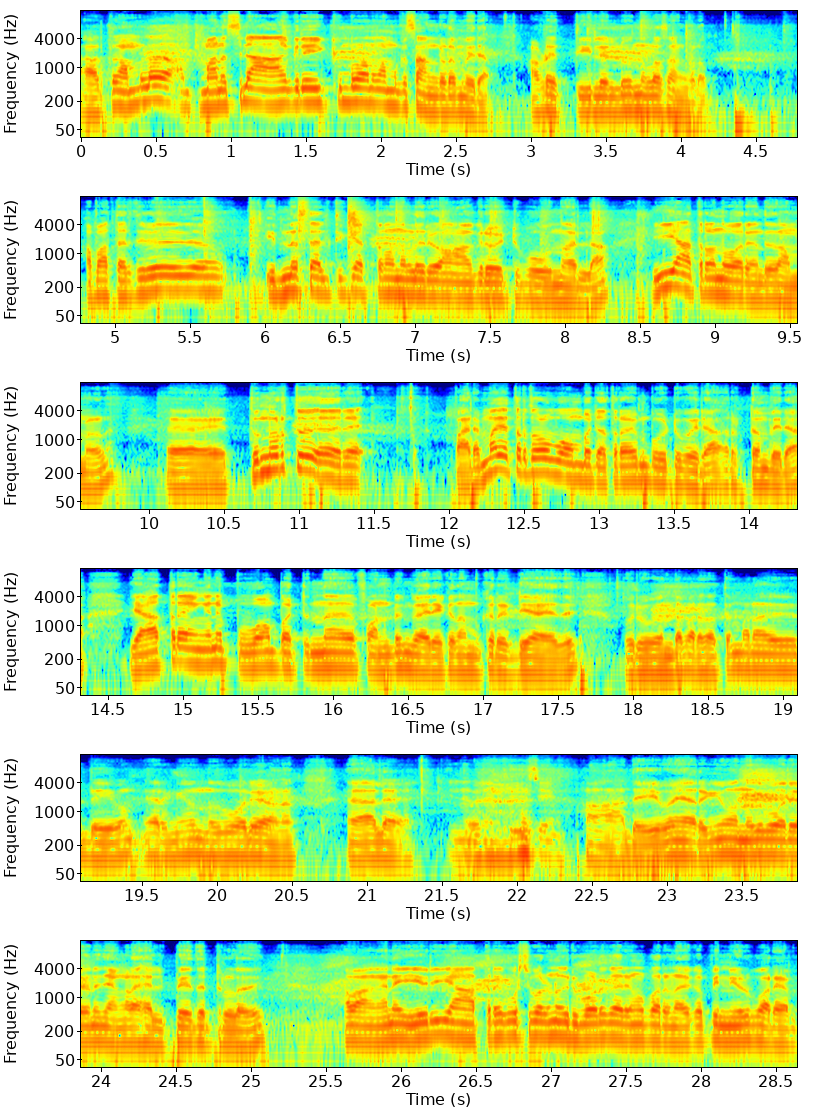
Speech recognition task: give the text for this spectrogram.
അത്. നമ്മൾ മനസ്സിൽ ആഗ്രഹിക്കുമ്പോഴാണ് നമുക്ക് സങ്കടം വരിക അവിടെ എത്തിയില്ലല്ലോ എന്നുള്ള സങ്കടം. അപ്പോൾ അത്തരത്തിൽ ഇന്ന സ്ഥലത്തേക്ക് എത്തണം എന്നുള്ളൊരു ആഗ്രഹമായിട്ട് പോകുന്നതല്ല. ഈ യാത്ര എന്ന് പറയുന്നത് നമ്മൾ എത്തുന്നിടത്ത് വരെ പരമാവധി എത്രത്തോളം പോകാൻ പറ്റും അത്രയും പോയിട്ട് വരിക റിട്ടേൺ വരിക യാത്ര എങ്ങനെ പോകാൻ പറ്റുന്ന ഫണ്ടും കാര്യമൊക്കെ നമുക്ക് റെഡി ആയത് ഒരു എന്താ പറയുക സത്യം പറഞ്ഞാൽ ദൈവം ഇറങ്ങി വന്നതുപോലെയാണ്. അല്ലേ? ആ ദൈവം ഇറങ്ങി വന്നതുപോലെയാണ് ഞങ്ങളെ ഹെൽപ്പ് ചെയ്തിട്ടുള്ളത്. അപ്പോൾ അങ്ങനെ ഈ ഒരു യാത്രയെക്കുറിച്ച് പറയുന്ന ഒരുപാട് കാര്യങ്ങൾ പറയണം അതൊക്കെ പിന്നീട് പറയാം.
